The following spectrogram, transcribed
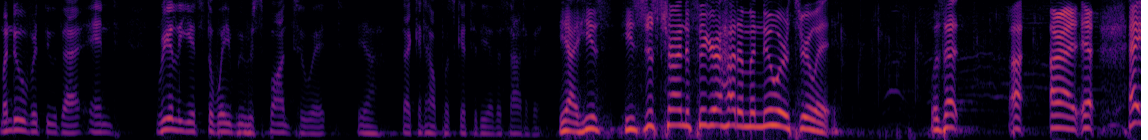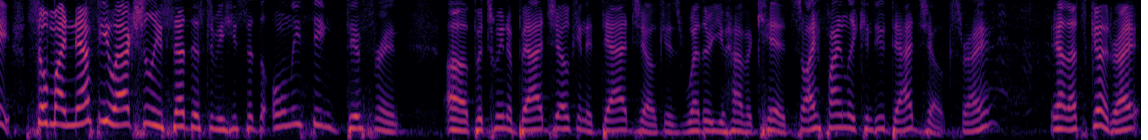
maneuver through that. And really, it's the way we respond to it Yeah. that can help us get to the other side of it. Yeah, he's he's just trying to figure out how to maneuver through it. Was that uh, all right? hey, so my nephew actually said this to me. He said the only thing different uh, between a bad joke and a dad joke is whether you have a kid. So I finally can do dad jokes, right? Yeah, that's good, right?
